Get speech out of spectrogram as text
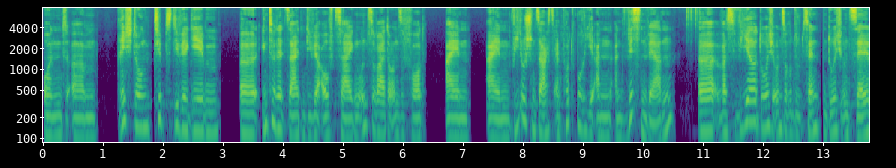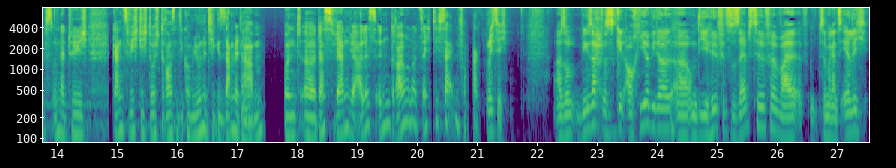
und ähm, Richtung, Tipps, die wir geben, äh, Internetseiten, die wir aufzeigen und so weiter und so fort, ein, ein, wie du schon sagst, ein Potpourri an, an Wissen werden, äh, was wir durch unsere Dozenten, durch uns selbst und natürlich ganz wichtig durch draußen die Community gesammelt mhm. haben. Und äh, das werden wir alles in 360 Seiten verpacken. Richtig. Also wie gesagt, es geht auch hier wieder äh, um die Hilfe zur Selbsthilfe, weil, sind wir ganz ehrlich,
